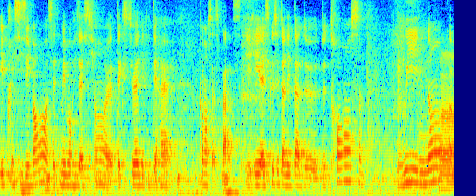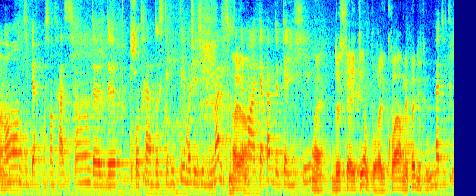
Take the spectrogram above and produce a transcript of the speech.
et précisément cette mémorisation euh, textuelle et littéraire? Comment ça se passe? Et, et est-ce que c'est un état de, de transe? Oui, non, Euh. comment D'hyperconcentration, de, de, au contraire d'austérité Moi j'ai du mal, je suis Alors. totalement incapable de qualifier. Ouais, d'austérité, on pourrait le croire, mais pas du tout. Pas du tout.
